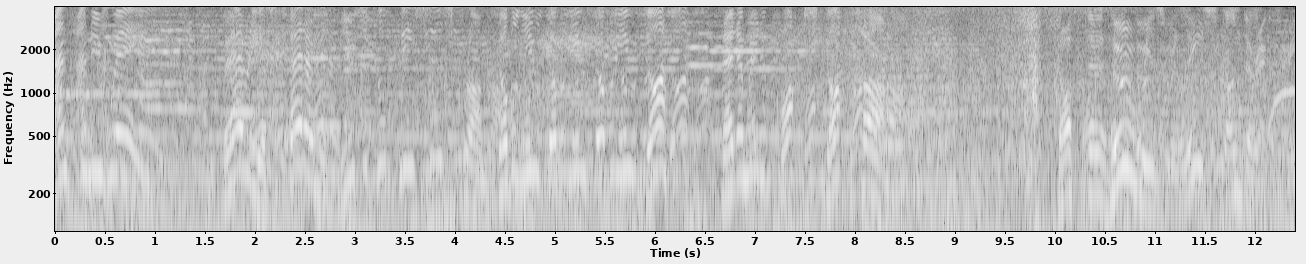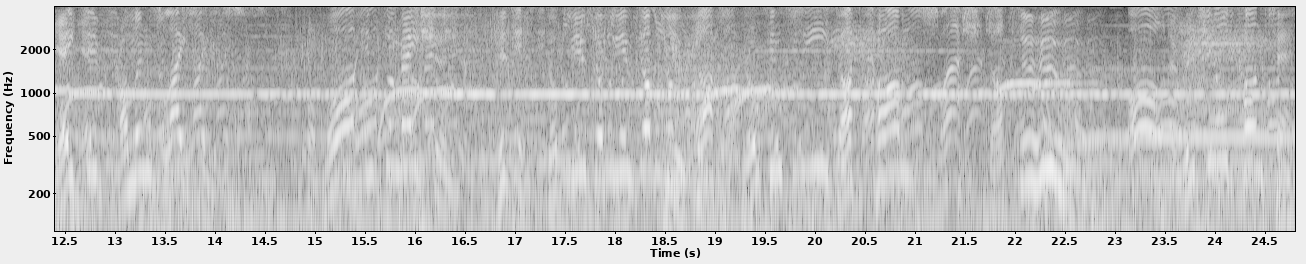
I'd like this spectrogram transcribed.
Anthony Wayne and various Theremin musical pieces from www.thereminvox.com. Doctor Who is released under a Creative Commons license. For more information, visit www.brokensea.com slash Doctor Who. All original content,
